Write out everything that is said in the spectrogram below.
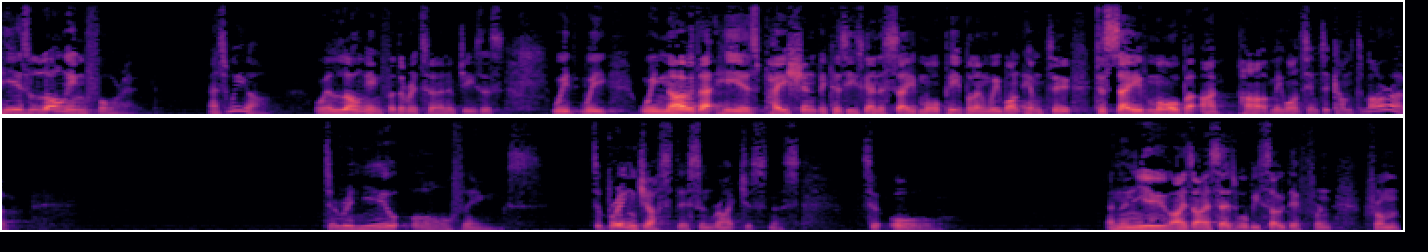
He is longing for it, as we are. We're longing for the return of Jesus. We, we, we know that he is patient because he's going to save more people, and we want him to, to save more, but I, part of me wants him to come tomorrow to renew all things, to bring justice and righteousness to all. And the new, Isaiah says, will be so different from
